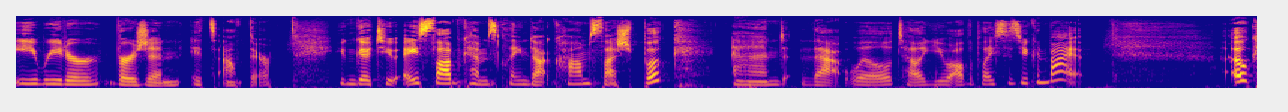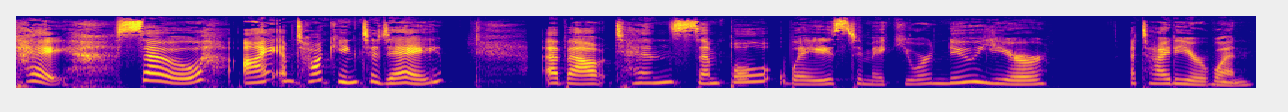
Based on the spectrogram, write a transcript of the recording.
e-reader version it's out there you can go to aslobcomesclean.com slash book and that will tell you all the places you can buy it okay so i am talking today about 10 simple ways to make your new year a tidier one.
